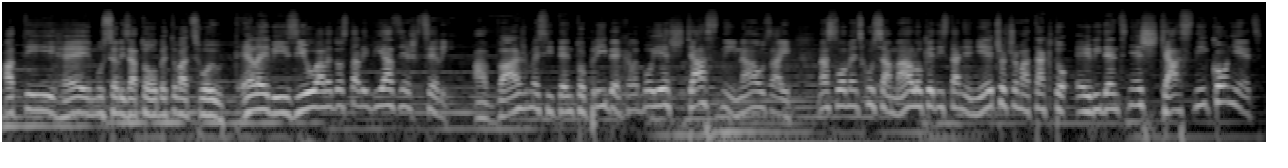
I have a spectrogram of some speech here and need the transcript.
A tí, hej, museli za to obetovať svoju televíziu, ale dostali viac než chceli. A vážme si tento príbeh, lebo je šťastný naozaj. Na Slovensku sa málo kedy stane niečo, čo má takto evidentne šťastný koniec.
